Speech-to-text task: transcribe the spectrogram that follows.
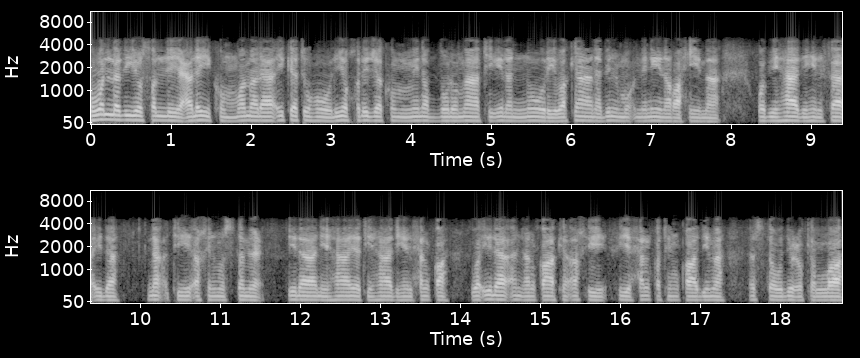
هو الذي يصلي عليكم وملائكته ليخرجكم من الظلمات إلى النور وكان بالمؤمنين رحيما. وبهذه الفائدة نأتي أخي المستمع إلى نهاية هذه الحلقة وإلى أن ألقاك أخي في حلقة قادمة. أستودعك الله.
